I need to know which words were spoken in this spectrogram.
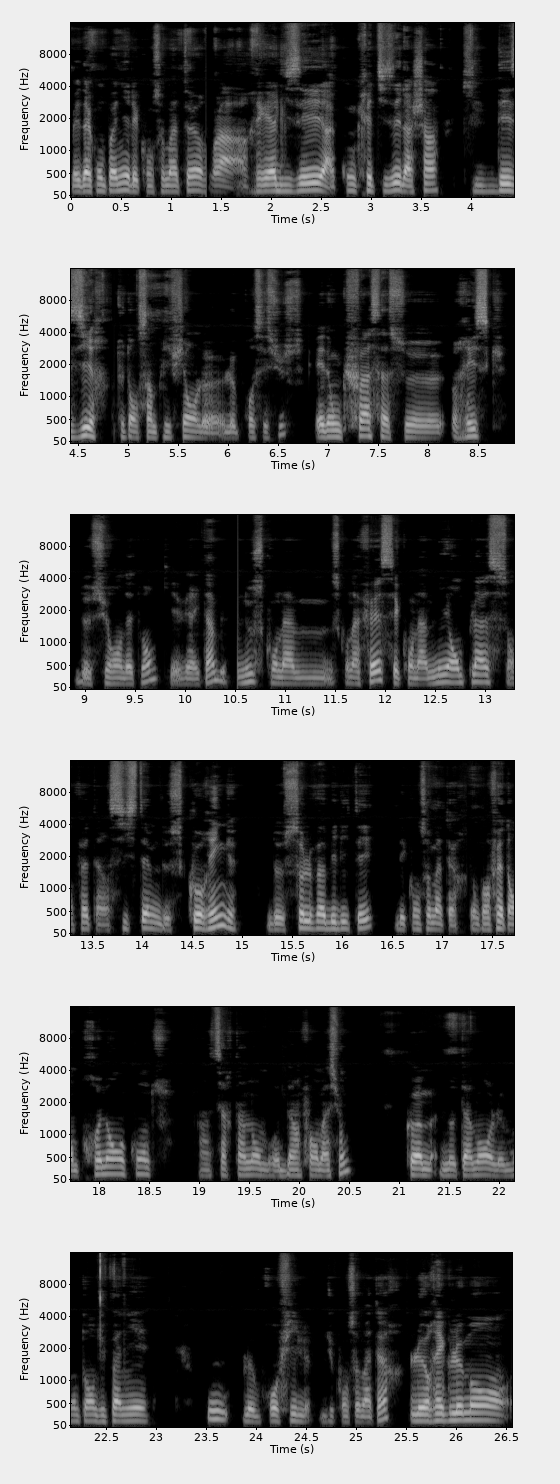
mais d'accompagner les consommateurs voilà, à réaliser, à concrétiser l'achat qu'ils désirent tout en simplifiant le, le, processus. Et donc face à ce risque de surendettement qui est véritable, nous ce qu'on a ce qu'on a fait, c'est qu'on a mis en place en fait un système de scoring de solvabilité des consommateurs. Donc en fait en prenant en compte un certain nombre d'informations comme notamment le montant du panier ou le profil du consommateur. Le règlement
